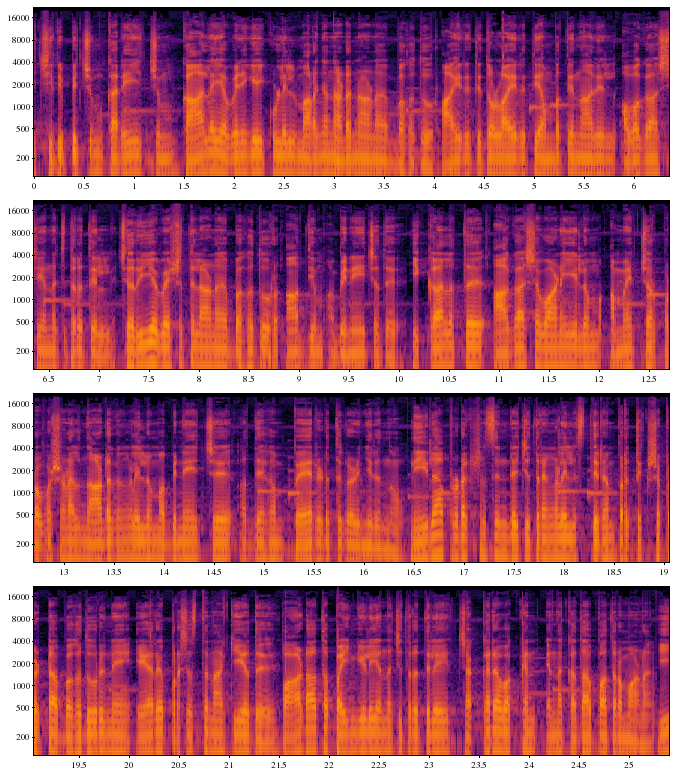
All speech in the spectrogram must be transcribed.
ചിരിപ്പിച്ചും കരയിച്ചും കാലയവനികയ്ക്കുള്ളിൽ മറഞ്ഞ നടനാണ് ബഹദൂർ. ആയിരത്തി തൊള്ളായിരത്തി അമ്പത്തിനാലിൽ അവകാശി എന്ന ചിത്രത്തിൽ ചെറിയ വേഷത്തിലാണ് ബഹദൂർ ആദ്യം അഭിനയിച്ചത്. ഇക്കാലത്ത് ആകാശവാണിയിലും അമേച്ചർ പ്രൊഫഷണൽ നാടകങ്ങളിലും അഭിനയിച്ച് അദ്ദേഹം പേരെടുത്തു കഴിഞ്ഞിരുന്നു. നീല പ്രൊഡക്ഷൻസിന്റെ ചിത്രങ്ങളിൽ സ്ഥിരം പ്രത്യക്ഷപ്പെട്ട ബഹദൂറിനെ ഏറെ പ്രശസ്തനാക്കിയത് പാടാത്ത പൈങ്കിളി എന്ന ചിത്രത്തിലെ ചക്കരവക്കൻ എന്ന കഥാപാത്രമാണ്. ഈ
